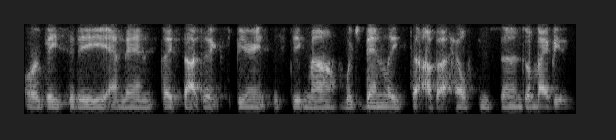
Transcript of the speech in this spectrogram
or obesity, and then they start to experience the stigma, which then leads to other health concerns, or maybe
